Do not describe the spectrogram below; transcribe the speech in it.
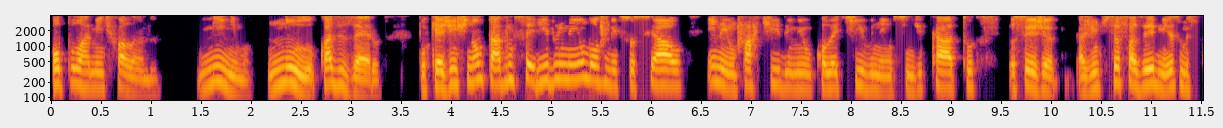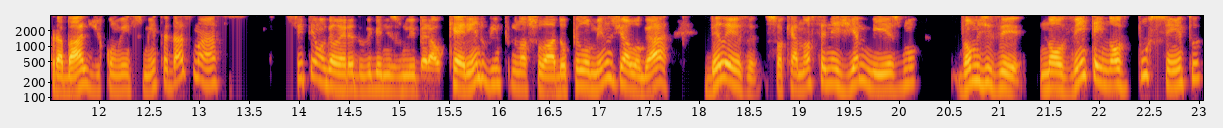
popularmente falando? Mínimo, nulo, quase zero. Porque a gente não estava inserido em nenhum movimento social, em nenhum partido, em nenhum coletivo, em nenhum sindicato. Ou seja, a gente precisa fazer mesmo esse trabalho de convencimento das massas. Se tem uma galera do veganismo liberal querendo vir para o nosso lado, ou pelo menos dialogar, beleza. Só que a nossa energia mesmo, vamos dizer, 99%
